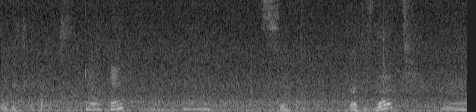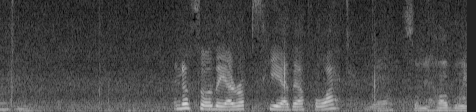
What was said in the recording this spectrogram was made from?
vegetables. Okay. So that is that. And also there are ropes here. They are for what? Yeah. So we have uh,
